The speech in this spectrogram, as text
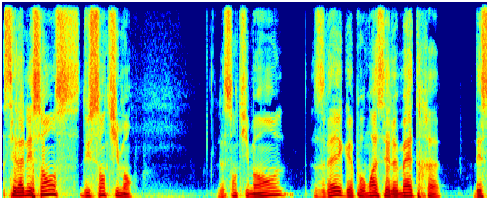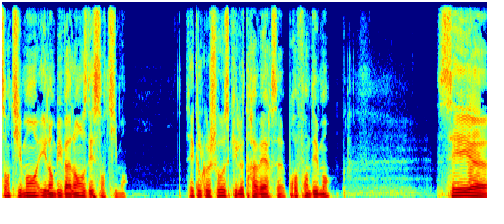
c'est la naissance du sentiment. Le sentiment, Zweig, pour moi, c'est le maître des sentiments et l'ambivalence des sentiments. C'est quelque chose qui le traverse profondément. C'est euh,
